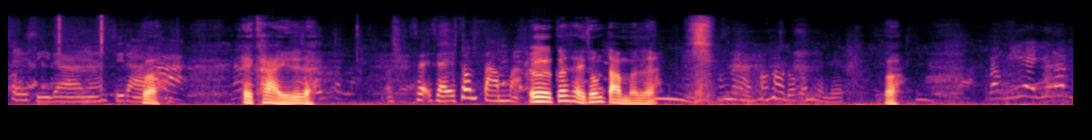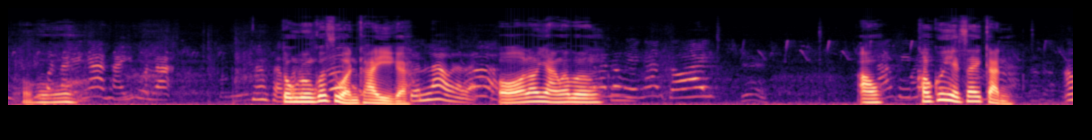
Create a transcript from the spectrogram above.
ใช่สีดานะสีดาว่าไข่ๆอยู่ด้วยจ้ะใส่ใส่ส้มตำอะเออก็ใส่ส้มตำมันแหละห้องน้ำห้องเข้าดอกกันเห็นเด็ดว่าบางมีอายุนั่นโอ้โหคนไหนงานหายญี่ปุ่นละ ตรงนู้นก็สวนใครอีกอะสวนเหล้านั่นแหละอ๋อเรายางมาเบิงเรื่องงานซอยเอาเขาก็เห็ดใส่กัน เอ้า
